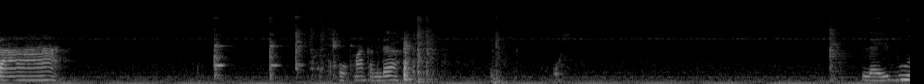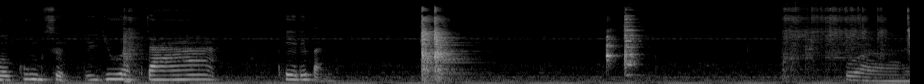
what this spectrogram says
จ้าโขกมากันเด้อไหลบัวกุ้งสดยั่วๆจ้า เท่ได้บัดนี้ว้าย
